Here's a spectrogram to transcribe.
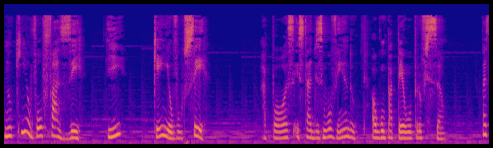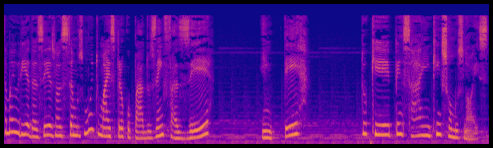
no que eu vou fazer e quem eu vou ser após estar desenvolvendo algum papel ou profissão. Mas a maioria das vezes nós estamos muito mais preocupados em fazer, em ter, do que pensar em quem somos nós.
